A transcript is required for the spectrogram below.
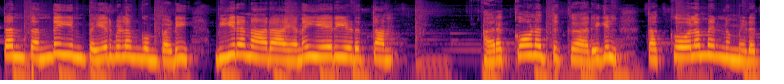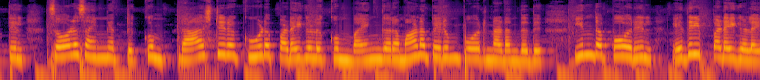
தன் தந்தையின் பெயர் விளங்கும்படி வீரநாராயண ஏறியெடுத்தான். அரக்கோணத்துக்கு அருகில் தக்கோலம் என்னும் இடத்தில் சோழ சைன்யத்துக்கும் ராஷ்டிர கூட படைகளுக்கும் பயங்கரமான பெரும் போர் நடந்தது. இந்த போரில் எதிரிப்படைகளை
